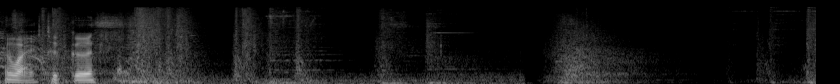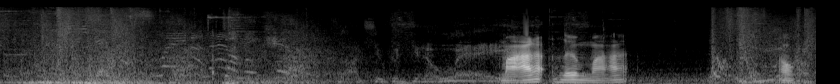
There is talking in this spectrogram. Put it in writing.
ไม่ไหว ถึกเกิน มาละเริ่มมาเอาส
